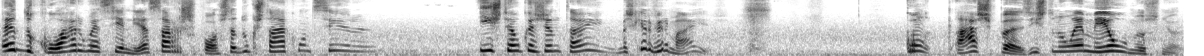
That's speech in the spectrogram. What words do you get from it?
adequar o SNS à resposta do que está a acontecer. Isto é o que a gente tem, mas quer ver mais. Com, aspas, isto não é meu, meus senhores.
